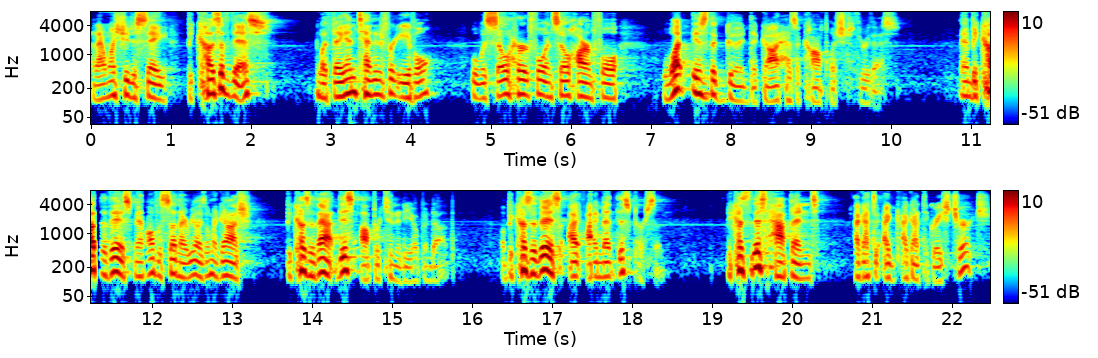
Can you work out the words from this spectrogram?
And I want you to say, because of this, what they intended for evil, what was so hurtful and so harmful, what is the good that God has accomplished through this? Man, because of this, man, all of a sudden I realized, oh my gosh, because of that, this opportunity opened up. Well, because of this, I, I met this person. Because this happened, I got to, I, I got to Grace Church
